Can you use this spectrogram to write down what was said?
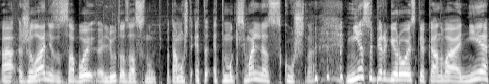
а желание за собой люто заснуть. Потому что это, это максимально скучно. Не супергеройская канва, не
